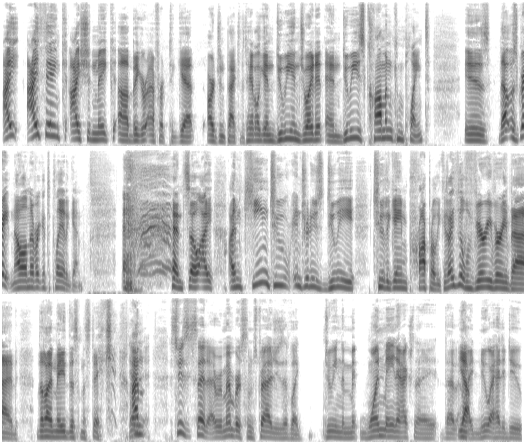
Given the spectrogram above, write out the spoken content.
I I think I should make a bigger effort to get Argent back to the table again. Dewey enjoyed it, and Dewey's common complaint is that was great. Now I'll never get to play it again. and so I I'm keen to introduce Dewey to the game properly because I feel very very bad that I made this mistake. I'm And as soon as you said, it, I remember some strategies of like doing the one main action that I, that Yeah. I knew I had to do,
